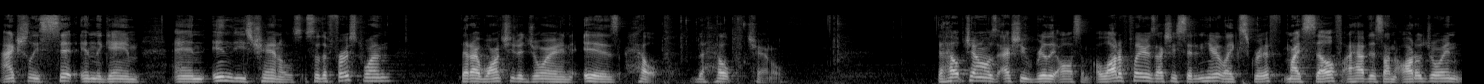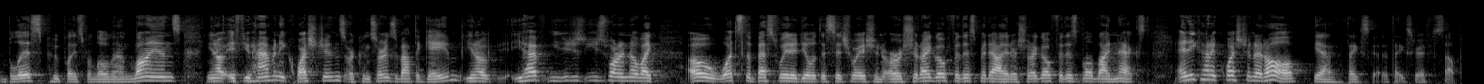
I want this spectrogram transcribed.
actually sit in the game and in these channels. So the first one that I want you to join is Help, the Help channel. The help channel is actually really awesome. A lot of players actually sit in here, like Scriff, myself. I have this on auto join. Blisp, who plays for Lowland Lions. You know, if you have any questions or concerns about the game, you know, you have you just you just want to know like, oh, what's the best way to deal with this situation, or should I go for this medallion, or should I go for this bloodline next? Any kind of question at all? Yeah, thanks, thanks, Scriff. Stop.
